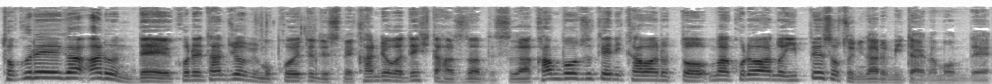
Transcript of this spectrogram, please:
特例があるんで、これ誕生日も超えてですね、完了ができたはずなんですが、官房付けに変わると、まあ、これはあの、一平卒になるみたいなもんで、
